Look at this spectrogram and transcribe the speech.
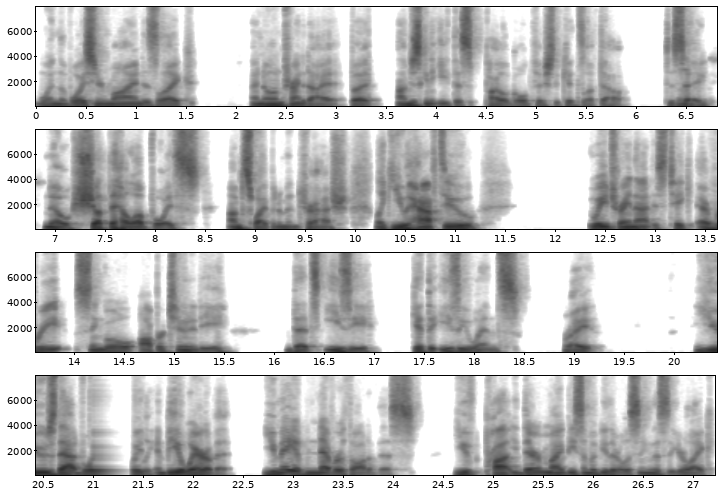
when the voice in your mind is like, I know I'm trying to diet, but I'm just going to eat this pile of goldfish the kids left out to say, mm. no, shut the hell up, voice. I'm swiping them in the trash. Like you have to, the way you train that is take every single opportunity that's easy, get the easy wins, right? Use that voice and be aware of it. You may have never thought of this. You've probably, there might be some of you that are listening to this that you're like,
